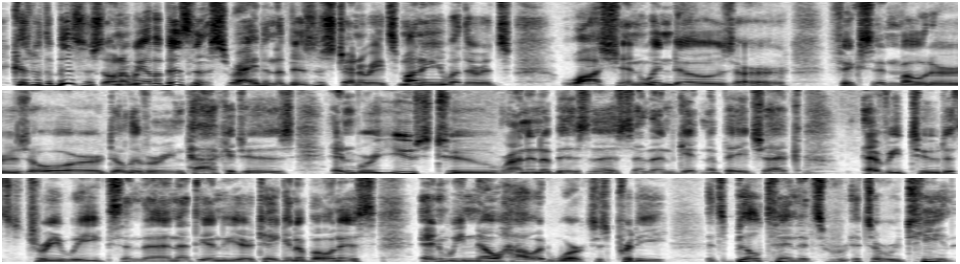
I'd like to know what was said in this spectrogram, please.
Because with a business owner, we have a business, right? And the business generates money, whether it's washing windows or fixing motors or delivering packages. And we're used to running a business and then getting a paycheck every two to three weeks and then at the end of the year taking a bonus. And we know how it works. It's pretty it's built in. It's it's a routine.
